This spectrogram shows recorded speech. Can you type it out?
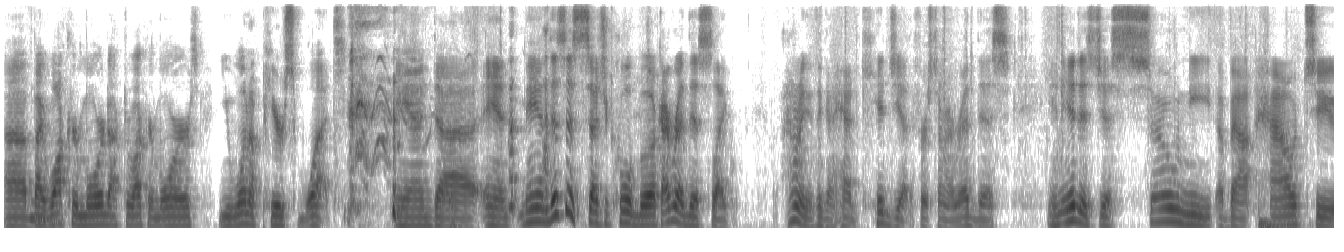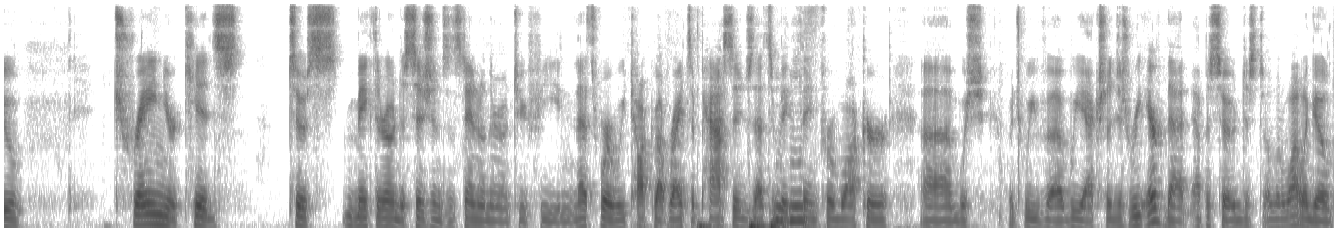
uh, by Walker Moore, Dr. Walker Moore's "You Want to Pierce What," and uh, and man, this is such a cool book. I read this like I don't even think I had kids yet the first time I read this, and it is just so neat about how to train your kids to make their own decisions and stand on their own two feet. And that's where we talked about rites of passage. That's a big thing for Walker, um, which which we've uh, we actually just re-aired that episode just a little while ago.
